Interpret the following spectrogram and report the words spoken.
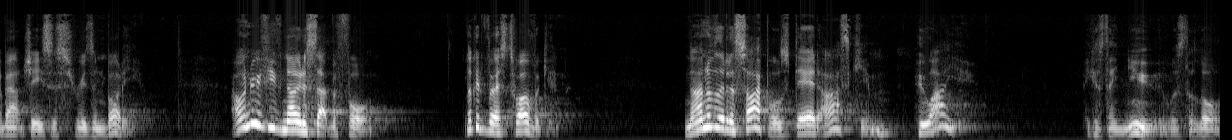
about Jesus' risen body. I wonder if you've noticed that before. Look at verse 12 again. None of the disciples dared ask him, Who are you? Because they knew it was the Lord.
